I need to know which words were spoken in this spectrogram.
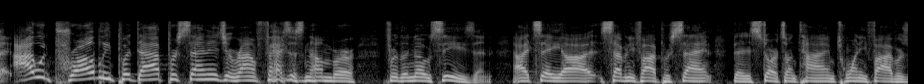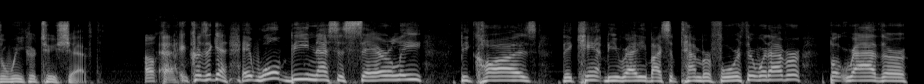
bet? I would probably put that percentage around Fez's number for the no season. I'd say uh, 75% that it starts on time, 25 is a week or two shift. Okay. Because again, it won't be necessarily because they can't be ready by September 4th or whatever, but rather,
